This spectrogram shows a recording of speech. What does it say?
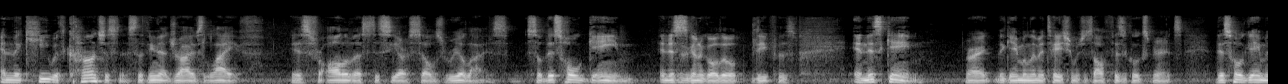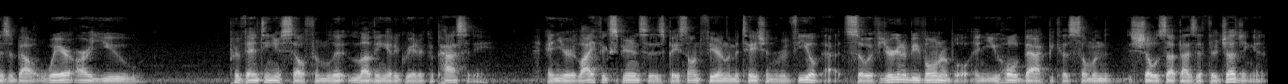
And the key with consciousness, the thing that drives life, is for all of us to see ourselves realize. So this whole game, and this is going to go a little deep for this, in this game, right, the game of limitation, which is all physical experience, this whole game is about where are you preventing yourself from li- loving at a greater capacity. And your life experiences based on fear and limitation reveal that. So if you're going to be vulnerable and you hold back because someone shows up as if they're judging it,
